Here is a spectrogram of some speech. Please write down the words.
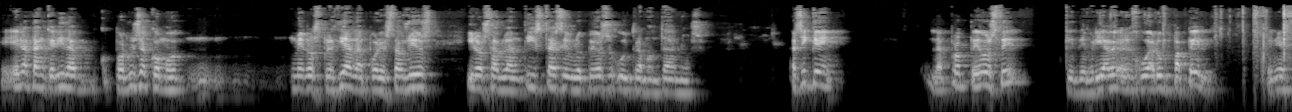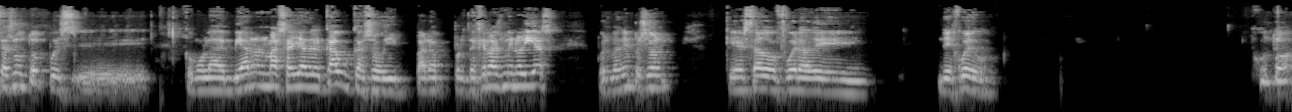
era tan querida por Rusia como menospreciada por Estados Unidos y los atlantistas europeos ultramontanos. Así que la propia OSCE, que debería jugar un papel en este asunto, pues eh, como la enviaron más allá del Cáucaso y para proteger las minorías, pues me da impresión que ha estado fuera de, de juego. Junto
